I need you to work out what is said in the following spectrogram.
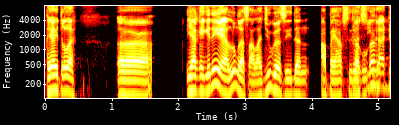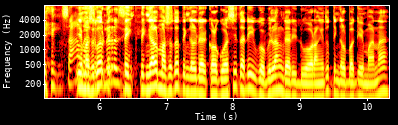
Ya itulah. Eh Ya kayak gini ya lu gak salah juga sih Dan apa yang harus Nggak sih, dilakukan. nggak ada yang salah Iya maksud gua sebenarnya ti- sih. tinggal maksudnya tinggal dari kalau gua sih tadi gua bilang dari dua orang itu tinggal bagaimana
